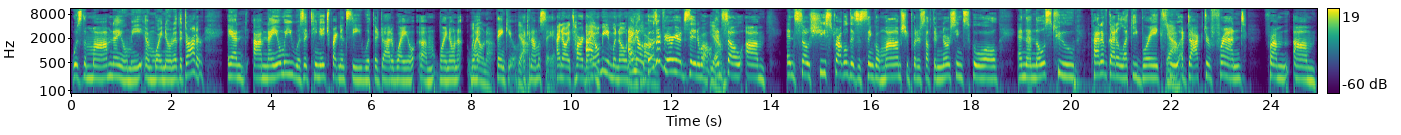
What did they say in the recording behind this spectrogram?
was the mom Naomi and Winona the daughter. And um, Naomi was a teenage pregnancy with their daughter Wino, um, Winona. Wi- Winona. thank you. Yeah. I can almost say it. I know it's hard. Naomi and Winona. I know those are very hard to say in a row. Yeah. And so, um, and so she struggled as a single mom. She put herself through nursing school, and then those two kind of got a lucky break through Yeah. a doctor friend from um,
